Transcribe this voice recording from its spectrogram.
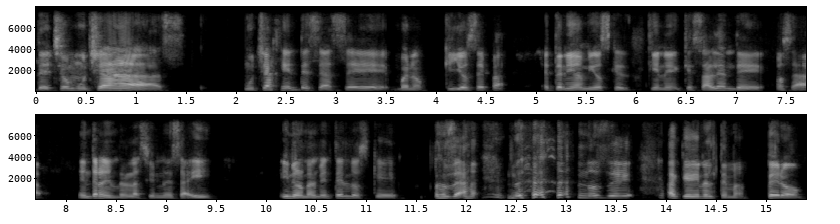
de hecho, muchas, mucha gente se hace, bueno, que yo sepa, he tenido amigos que tiene, que salen de, o sea, entran en relaciones ahí. Y normalmente los que, o sea, no sé a qué viene el tema, pero,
